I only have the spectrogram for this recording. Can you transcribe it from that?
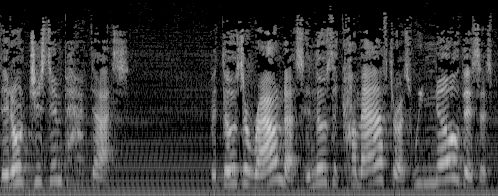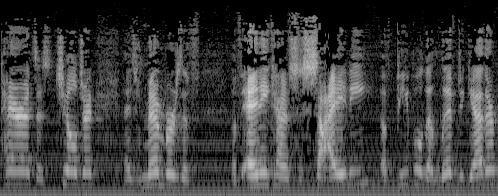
they don't just impact us, but those around us and those that come after us. We know this as parents, as children, as members of, of any kind of society of people that live together.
